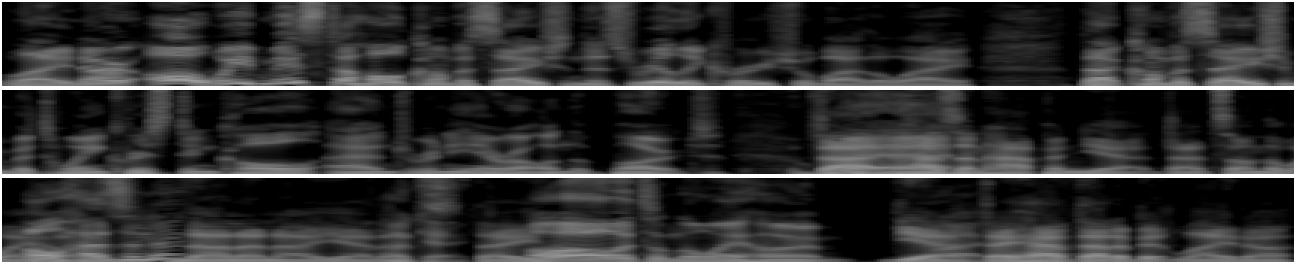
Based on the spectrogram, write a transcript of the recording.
Leno. Oh, we missed a whole conversation that's really crucial, by the way. That conversation between Criston Cole and Rhaenyra on the boat. That where- hasn't happened yet. That's on the way. Oh, home. hasn't it? No, no, no. Yeah, that's Okay. they. oh, it's on the way home. Yeah, Right. they have that a bit later.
